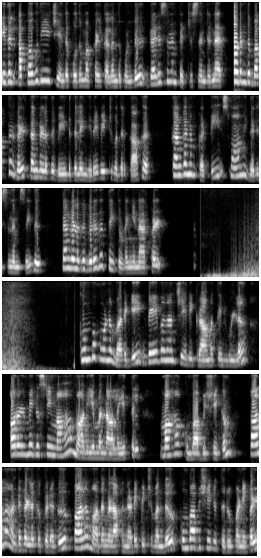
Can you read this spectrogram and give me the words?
இதில் அப்பகுதியைச் சேர்ந்த பொதுமக்கள் கலந்து கொண்டு தரிசனம் பெற்று சென்றனர். தொடர்ந்து பக்தர்கள் தங்களது வேண்டுதலை நிறைவேற்றுவதற்காக கங்கணம் கட்டி சுவாமி தரிசனம் செய்து தங்களது விரதத்தை தொடங்கினார்கள். கும்பகோணம் அருகே தேவலாஞ்சேரி கிராமத்தில் உள்ள அருள்மிகு ஸ்ரீ மகா மாரியம்மன் ஆலயத்தில் மகா கும்பாபிஷேகம் பல ஆண்டுகளுக்கு பிறகு பல மாதங்களாக நடைபெற்று வந்து கும்பாபிஷேக திருப்பணிகள்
